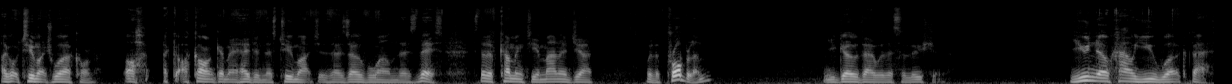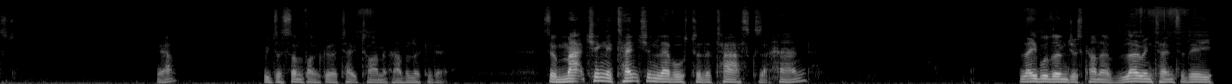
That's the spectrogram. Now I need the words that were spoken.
I got too much work on. Oh, I, can't get my head in. There's too much. There's overwhelmed, There's this. Instead of coming to your manager with a problem, you go there with a solution. You know how you work best. Yeah? We just sometimes got to take time and have a look at it. So, matching attention levels to the tasks at hand. Label them just kind of low intensity,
